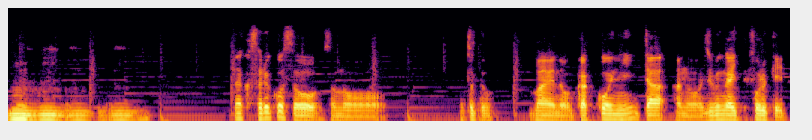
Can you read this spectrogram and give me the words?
うんうんうんうんなんかそれこそ、その、ちょっと前の学校にいた、あの、自分が行ってフォルケ、フ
